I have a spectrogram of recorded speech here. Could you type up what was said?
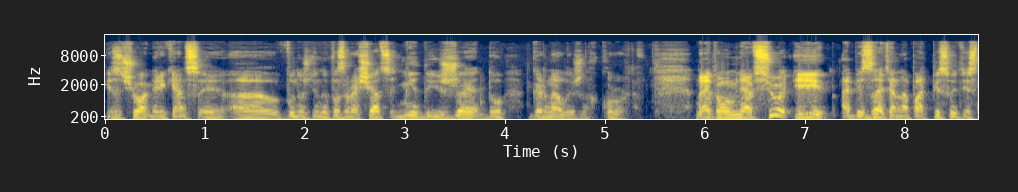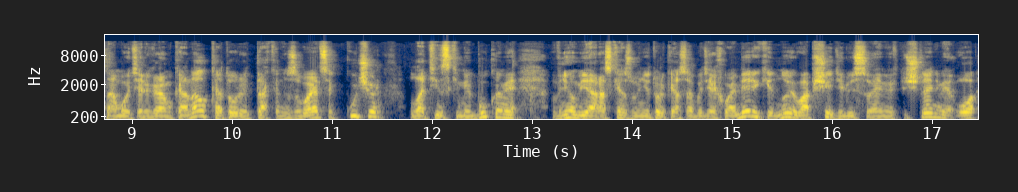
из-за чего американцы э, вынуждены возвращаться, не доезжая до горнолыжных курортов. На этом у меня все. И обязательно подписывайтесь на мой телеграм-канал, который так и называется «Кучер» латинскими буквами. В нем я рассказываю не только о событиях в Америке, но и вообще делюсь своими впечатлениями о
